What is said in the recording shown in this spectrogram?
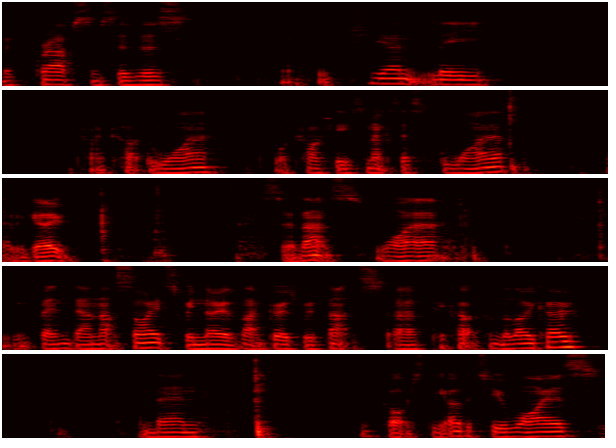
we grab some scissors. If we gently try and cut the wire, or try to leave some excess of the wire, there we go. So that's wire. We bend down that side so we know that that goes with that uh, pickup from the loco. And then we've got the other two wires.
